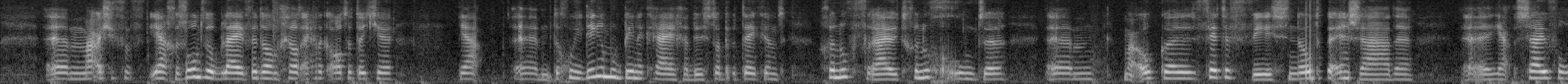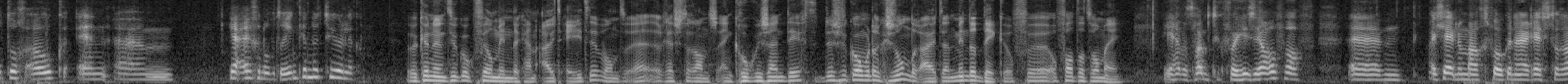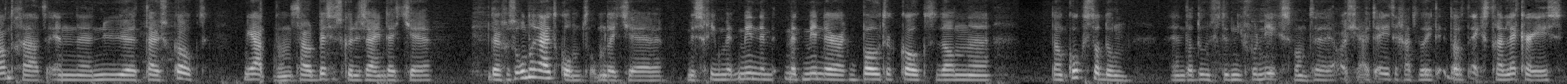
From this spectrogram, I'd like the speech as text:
Um, maar als je ja, gezond wil blijven, dan geldt eigenlijk altijd dat je ja, um, de goede dingen moet binnenkrijgen. Dus dat betekent genoeg fruit, genoeg groenten, um, maar ook uh, vette vis, noten en zaden. uh, ja, zuivel toch ook. En, ehm, ja, en genoeg drinken natuurlijk. We kunnen natuurlijk ook veel minder gaan uiteten, want hè, restaurants en kroegen zijn dicht. Dus we komen er gezonder uit en minder dik. Of, uh, of valt dat wel mee? Ja, dat hangt natuurlijk van jezelf af. Um, als jij normaal gesproken naar een restaurant gaat en uh, nu uh, thuis kookt, ja, dan zou het best eens kunnen zijn dat je er gezonder uitkomt. Omdat je misschien met minder, met minder boter kookt dan, dan koks dat doen. En dat doen ze natuurlijk niet voor niks. Want als je uit eten gaat, wil je dat het extra lekker is.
